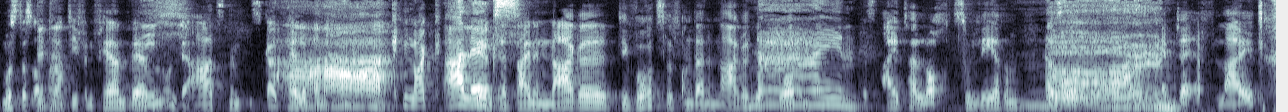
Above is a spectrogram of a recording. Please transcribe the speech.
muss das Bitte. operativ entfernt werden Nicht. und der Arzt nimmt ein Skalpell und Ah. macht er knack, Alex. während er deinen Nagel, die Wurzel von deinem Nagel durchbohrt, um Nein. das Eiterloch zu leeren. Also MJF Light.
